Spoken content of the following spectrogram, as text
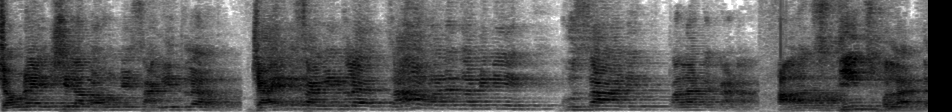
चौऱ्याऐंशी ला भाऊंनी सांगितलं जाहीर सांगितलं जा वन जमिनीत घुसा आणि पलाट काढा. आज तीच पलाट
